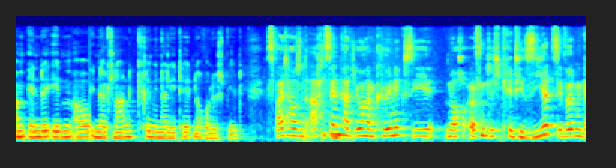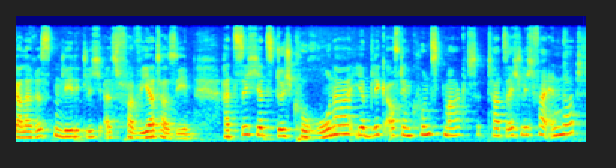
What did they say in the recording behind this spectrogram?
am Ende eben auch in der Clan-Kriminalität eine Rolle spielt. 2018 hat Johann König Sie noch öffentlich kritisiert, Sie würden Galeristen lediglich als Verwerter sehen. Hat sich jetzt durch Corona Ihr Blick auf den Kunstmarkt tatsächlich verändert?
